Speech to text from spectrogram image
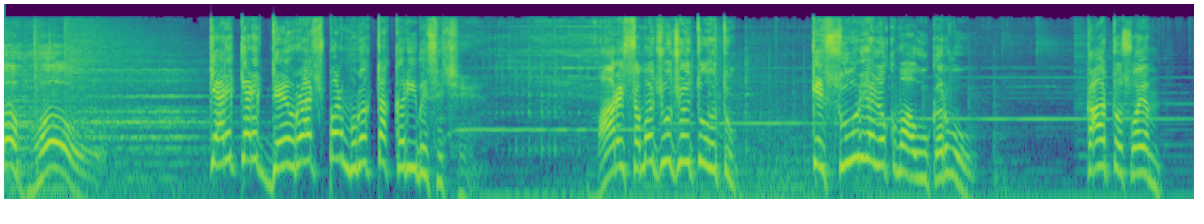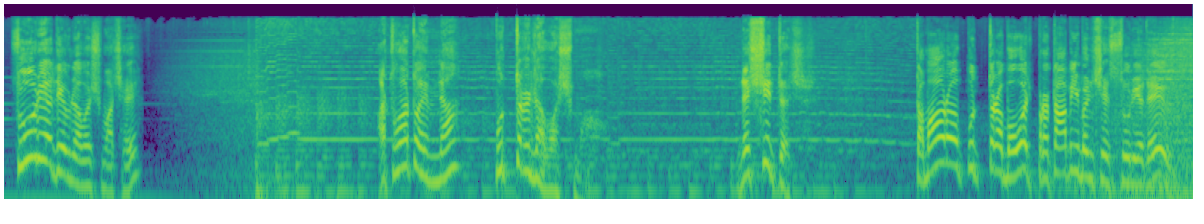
ઓહો! ક્યારેક ક્યારેક દેવરાજ પણ મૂર્ખતા કરી બેસે છે. મારે સમજવું જોઈતું હતું કે સૂર્ય લોકમાં આવું કરવું કાં તો સ્વયં સૂર્યદેવના વશમાં છે, અથવા તો એમના પુત્રના વશમાં. નિશ્ચિત જ. તમારો પુત્ર બહુ જ પ્રતાપી બનશે સૂર્યદેવ.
